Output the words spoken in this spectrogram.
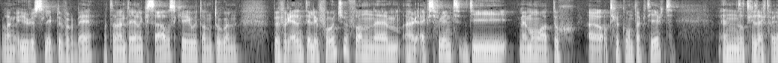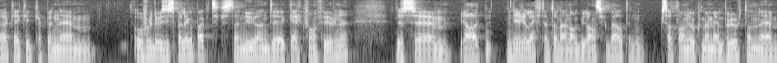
lange uren sleepte voorbij. Maar dan uiteindelijk s'avonds kregen we dan toch een bevrijdend telefoontje van ehm, haar ex-vriend die mijn mama toch eh, had gecontacteerd. En had gezegd van ja, kijk, ik heb een ehm, overdosis spellen gepakt. Ik sta nu aan de kerk van Veurne. Dus ehm, ja, neergelegd en dan aan de ambulance gebeld. En ik zat dan ook met mijn broer dan, ehm,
